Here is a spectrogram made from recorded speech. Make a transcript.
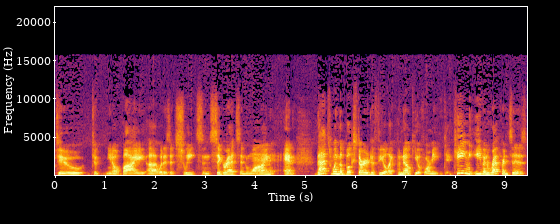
to to you know buy uh, what is it sweets and cigarettes and wine and that's when the book started to feel like Pinocchio for me. King even references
